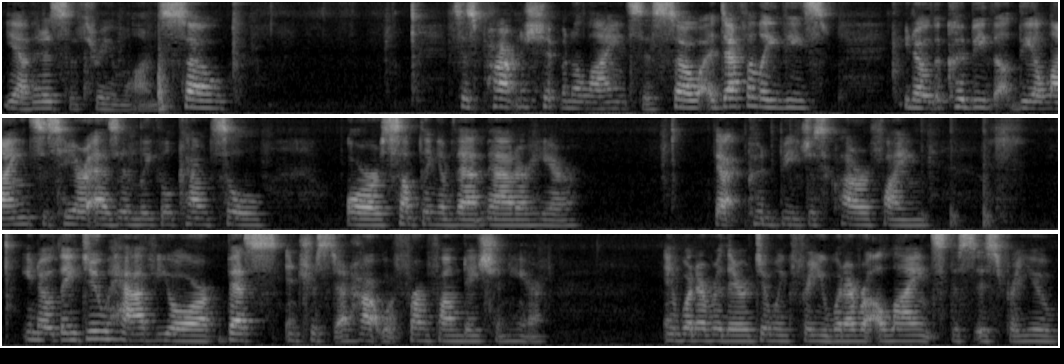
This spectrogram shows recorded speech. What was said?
Yeah, that is the three of wands. So it says partnership and alliances. So uh, definitely these, you know, there could be the, the alliances here, as in legal counsel or something of that matter here. That could be just clarifying you know, they do have your best interest at heart with Firm Foundation here in whatever they're doing for you, whatever alliance this is for you.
